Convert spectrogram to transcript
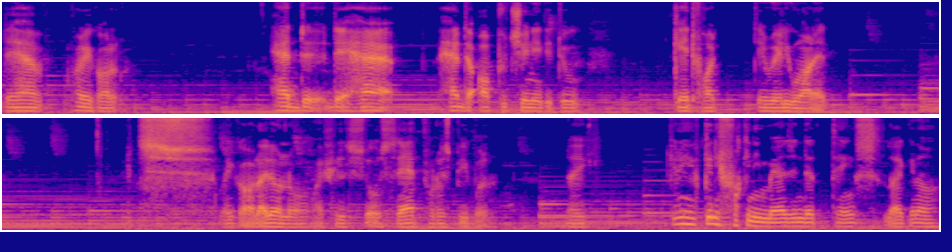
they have what do you call had they had had the opportunity to get what they really wanted. It's my god i don't know. I feel so sad for those people. Like can you can you fucking imagine that things? Like you know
